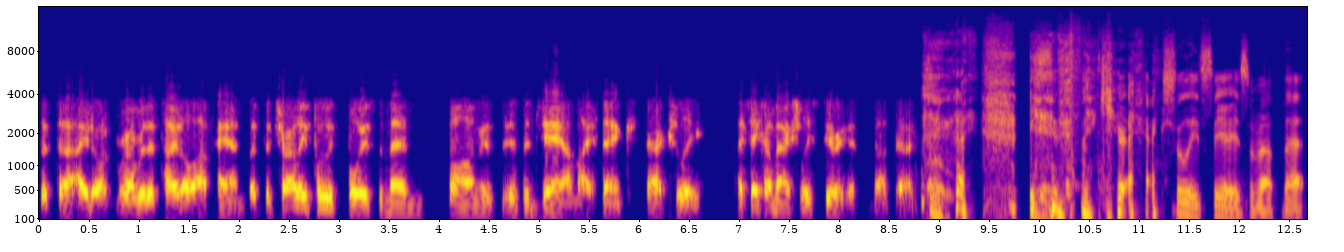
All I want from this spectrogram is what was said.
but uh, I don't remember the title offhand. But the Charlie Puth Boyz II Men song is is a jam. I think actually, I think I'm actually serious about that. you think you're actually serious about that?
